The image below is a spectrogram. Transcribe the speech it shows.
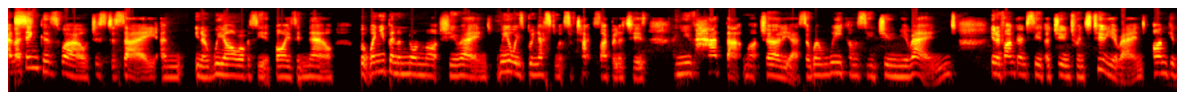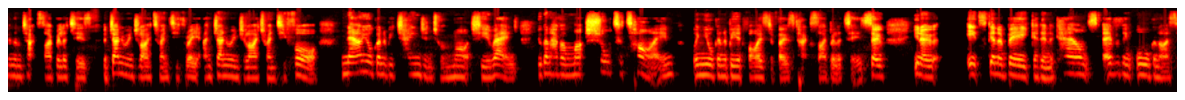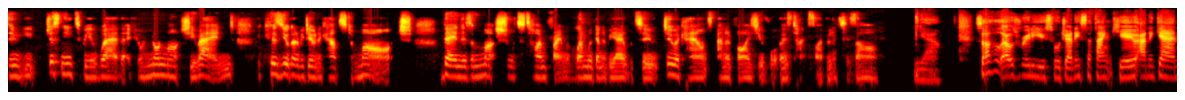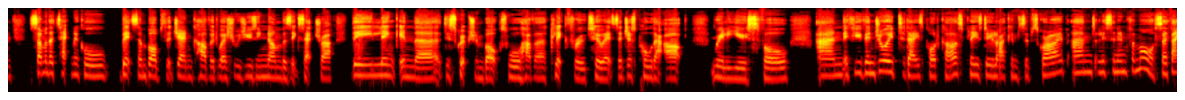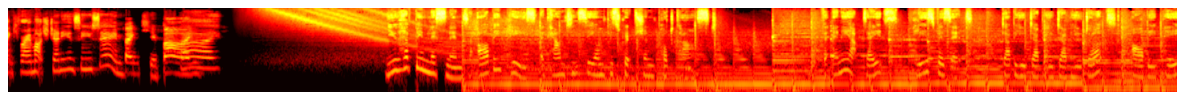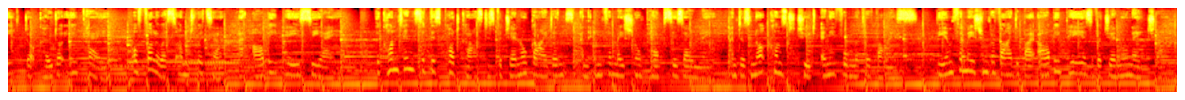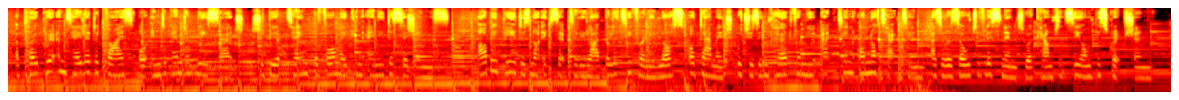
and I think as well, just to say, and you know, we are obviously advising now, but when you've been a non-March year end, we always bring estimates of tax liabilities, and you've had that much earlier. So when we come see June year end, you know, if I'm going to see a June 22 year end, I'm giving them tax liabilities for January and July 23 and January and July 24. Now you're going to be changing to a March year end. You're going to have a much shorter time when you're going to be advised of those tax liabilities. So, you know, it's going to be getting accounts, everything organized. So you just need to be aware that if you're non-March year end, because you're going to be doing accounts to March, then there's a much shorter time frame of when we're going to be able to do accounts and advise you of what those tax liabilities are. Yeah. So I thought that was really useful, Jenny. So thank you. And again, some of the technical bits and bobs that Jen covered, where she was using numbers, etc. The link in the description box will have a click through to it. So just pull that up. Really useful. And if you've enjoyed today's podcast, please do like and subscribe and listen in for more. So thank you very much, Jenny, and see you soon. Thank you. Bye. Bye. You have been listening to RBP's Accountancy on Prescription podcast. For any updates, please visit www.rbp.co.uk or follow us on Twitter at rbpca. The contents of this podcast is for general guidance and informational purposes only and does not constitute any form of advice. The information provided by RBP is of a general nature. Appropriate and tailored advice or independent research should be obtained before making any decisions. RBP does not accept any liability for any loss or damage which is incurred from you acting or not acting as a result of listening to accountancy on prescription.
